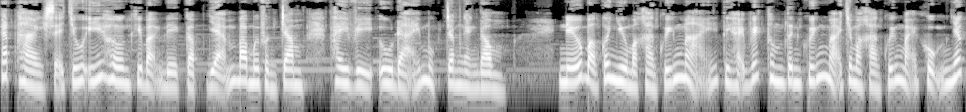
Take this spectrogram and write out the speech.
khách hàng sẽ chú ý hơn khi bạn đề cập giảm 30% thay vì ưu đãi 100.000 đồng. Nếu bạn có nhiều mặt hàng khuyến mãi thì hãy viết thông tin khuyến mãi cho mặt hàng khuyến mãi khủng nhất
